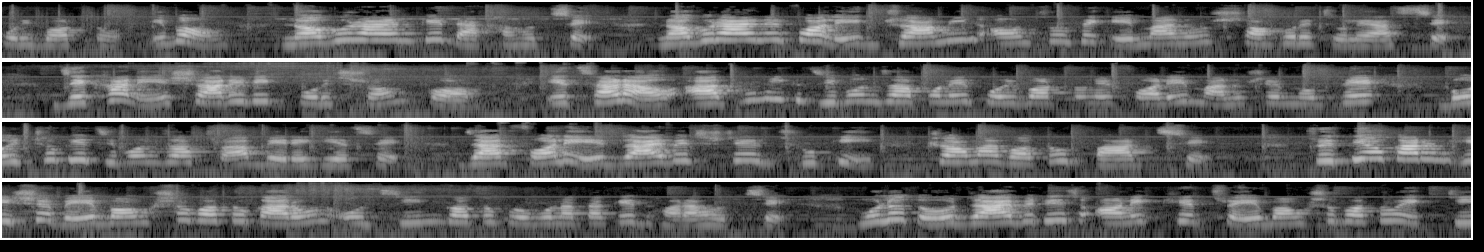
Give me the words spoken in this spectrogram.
পরিবর্তন এবং নগরায়নকে দেখা হচ্ছে। নগরায়নের ফলে গ্রামীণ অঞ্চল থেকে মানুষ শহরে চলে আসছে। যেখানে শারীরিক পরিশ্রম কম। এছাড়াও আধুনিক জীবনযাপনের পরিবর্তনের ফলে মানুষের মধ্যে বৈঠকি জীবনযাত্রা বেড়ে গিয়েছে, যার ফলে ডায়াবেটিসের ঝুঁকি ক্রমাগত বাড়ছে। তৃতীয় কারণ হিসেবে বংশগত কারণ ও জিনগত প্রবণতাকে ধরা হচ্ছে। মূলত ডায়াবেটিস অনেক ক্ষেত্রে বংশগত একটি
